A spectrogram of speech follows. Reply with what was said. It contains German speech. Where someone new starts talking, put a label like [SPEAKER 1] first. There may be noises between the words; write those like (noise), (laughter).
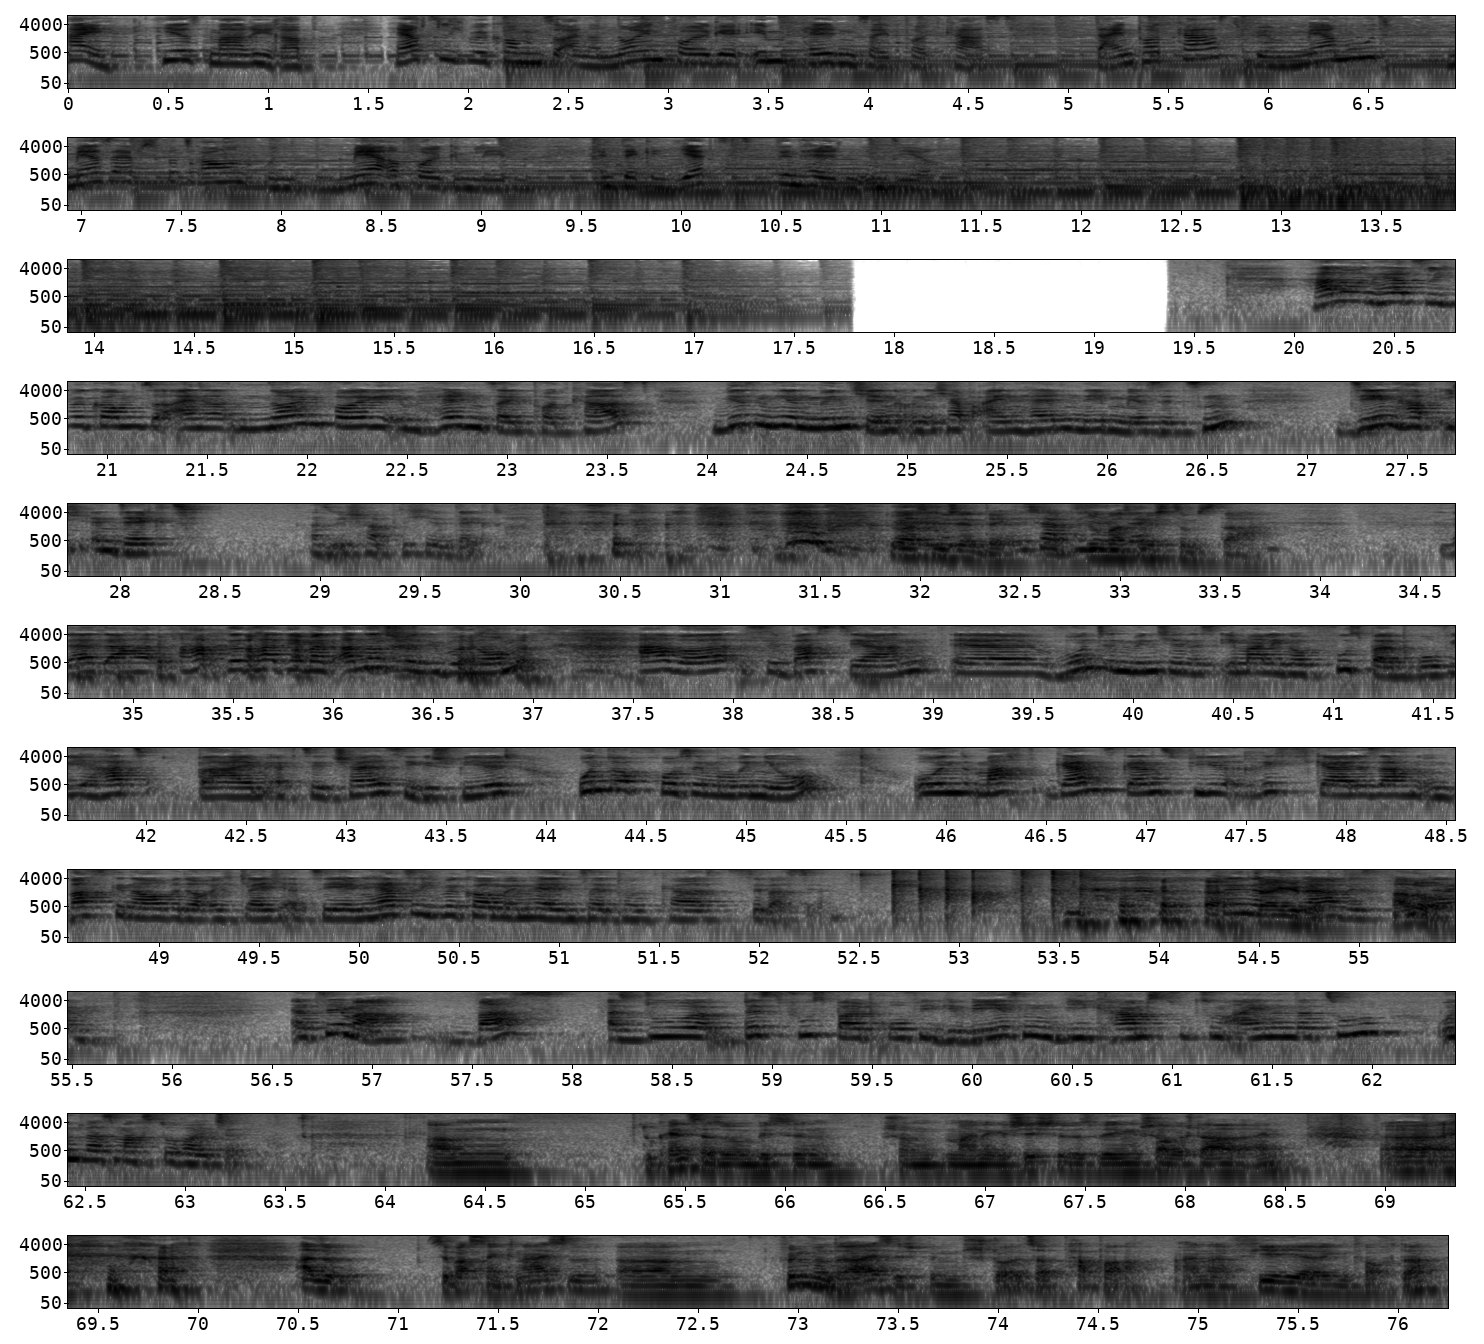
[SPEAKER 1] Hi, hier ist Mari Rapp. Herzlich willkommen zu einer neuen Folge im Heldenzeit-Podcast. Dein Podcast für mehr Mut, mehr Selbstvertrauen und mehr Erfolg im Leben. Entdecke jetzt den Helden in dir. Hallo und herzlich willkommen zu einer neuen Folge im Heldenzeit-Podcast. Wir sind hier in München und ich habe einen Helden neben mir sitzen. Den habe ich entdeckt. Also ich habe dich entdeckt. (laughs)
[SPEAKER 2] du hast mich entdeckt.
[SPEAKER 1] Ich
[SPEAKER 2] Ja. Du machst
[SPEAKER 1] entdeckt.
[SPEAKER 2] mich zum Star.
[SPEAKER 1] Na, da hat, das hat jemand anders schon übernommen. Aber Sebastian äh, wohnt in München, ist ehemaliger Fußballprofi, hat beim FC Chelsea gespielt und auch José Mourinho und macht ganz, ganz viel richtig geile Sachen. Und was genau wird er euch gleich erzählen? Herzlich willkommen im Heldenzeit-Podcast, Sebastian. (laughs) Schön, dass
[SPEAKER 2] Danke
[SPEAKER 1] du da bist. Vielen
[SPEAKER 2] Hallo.
[SPEAKER 1] Dank. Erzähl mal, was, also du bist Fußballprofi gewesen, wie kamst du zum einen dazu und was machst du heute?
[SPEAKER 2] Ähm, du kennst ja so ein bisschen schon meine Geschichte, deswegen schaue ich da rein. Äh, (laughs) also, Sebastian Kneißl, ähm, 35, bin stolzer Papa einer vierjährigen Tochter.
